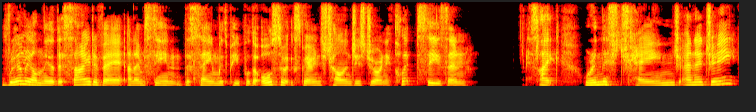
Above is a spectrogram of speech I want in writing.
really on the other side of it, and I'm seeing the same with people that also experience challenges during eclipse season. It's like we're in this change energy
